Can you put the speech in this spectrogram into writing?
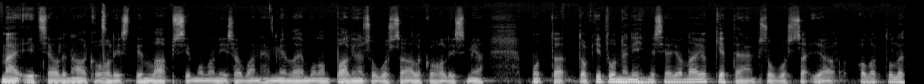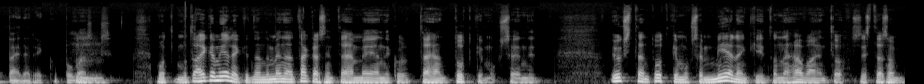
mä itse olen alkoholistin lapsi, mulla on isovanhemmilla ja mulla on paljon suvussa alkoholismia, mutta toki tunnen ihmisiä, joilla ei ole ketään suvussa ja ovat tulleet päihderiippuvaisiksi. Mm. Mutta mut aika mielenkiintoinen, mennään takaisin tähän meidän niin kuin, tähän tutkimukseen. Niin yksi tämän tutkimuksen mielenkiintoinen havainto, siis tässä on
